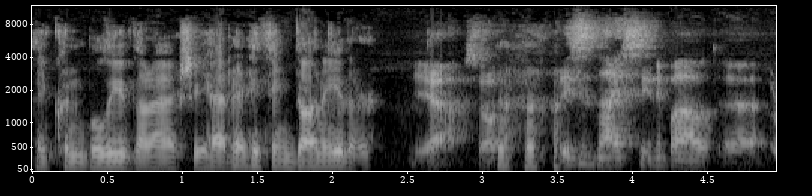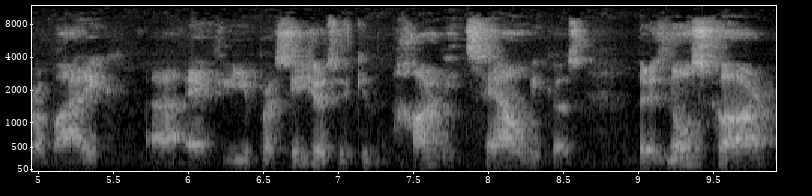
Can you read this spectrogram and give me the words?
they couldn't believe that I actually had anything done either. Yeah, so this is nice thing about uh, robotic uh, FUE procedures. You can hardly tell because there is no scar,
